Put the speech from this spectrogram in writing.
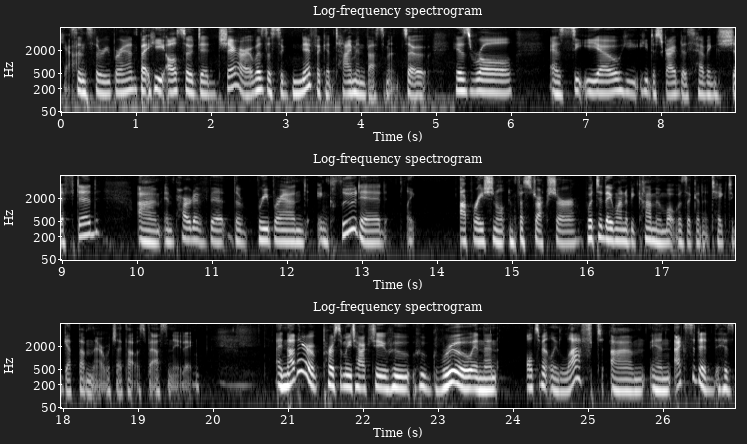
yeah. since the rebrand, but he also did share. It was a significant time investment. So his role as CEO, he, he described as having shifted. Um, and part of the, the rebrand included like operational infrastructure. What did they want to become and what was it going to take to get them there, which I thought was fascinating. Another person we talked to who, who grew and then ultimately left um, and exited his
